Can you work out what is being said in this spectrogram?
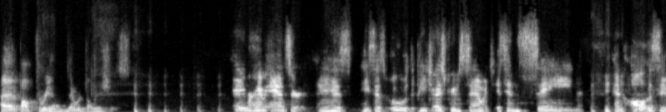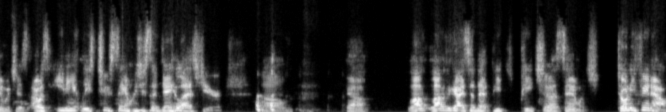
I had about three of them. They were delicious. Abraham Ancer, and his he says, "Ooh, the peach ice cream sandwich. It's insane." And all the sandwiches. I was eating at least two sandwiches a day last year. Um, yeah, a lot, a lot of the guys had that peach peach uh, sandwich. Tony Finau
